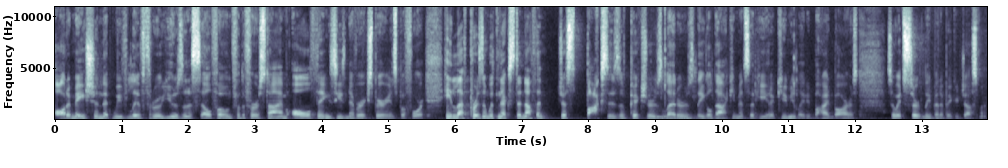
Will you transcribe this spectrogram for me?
automation that we've lived through using a cell phone for the first time, all things he's never experienced before. He left prison with next to nothing, just boxes of pictures, letters, legal documents that he had accumulated behind bars. So it's certainly been a big adjustment.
